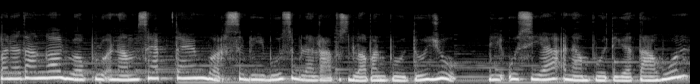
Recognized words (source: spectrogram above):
Pada tanggal 26 September 1987, di usia 63 tahun,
